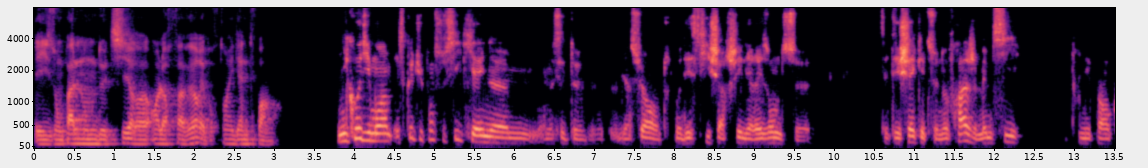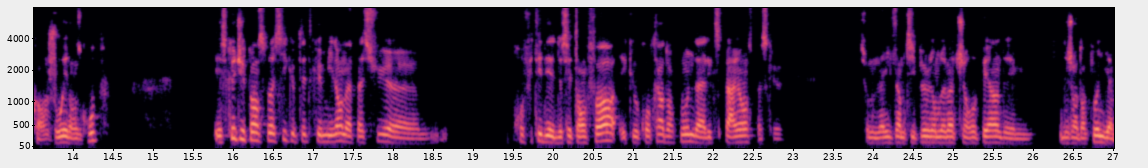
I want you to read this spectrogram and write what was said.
et ils n'ont pas le nombre de tirs en leur faveur et pourtant ils gagnent 3 Nico, dis-moi, est-ce que tu penses aussi qu'il y a une on essaie de bien sûr en toute modestie chercher les raisons de ce cet échec et de ce naufrage, même si tout n'est pas encore joué dans ce groupe. Est-ce que tu penses aussi que peut-être que Milan n'a pas su euh, profiter de, de ces temps forts et qu'au contraire Dortmund a l'expérience parce que si on analyse un petit peu le nombre de matchs européens des, gens Dortmund, il y a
